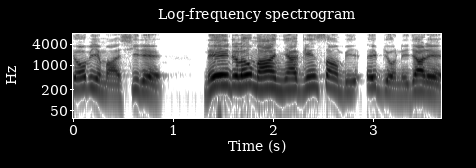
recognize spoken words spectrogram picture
တောပြင်မှာရှိတဲ့နေအိမ်တစ်လုံးမှာညာကင်းဆောင်ပြီးအိပ်ပျော်နေကြတဲ့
